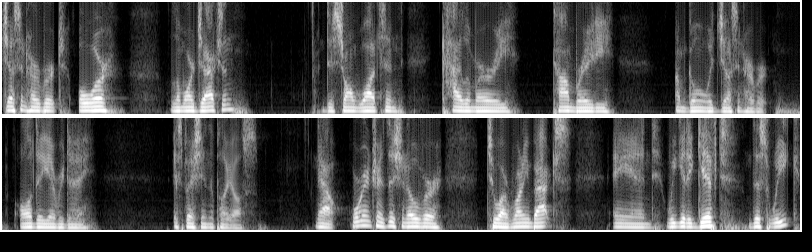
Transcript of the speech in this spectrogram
Justin Herbert or Lamar Jackson, Deshaun Watson, Kyler Murray, Tom Brady, I'm going with Justin Herbert all day, every day, especially in the playoffs. Now, we're going to transition over to our running backs and we get a gift this week.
